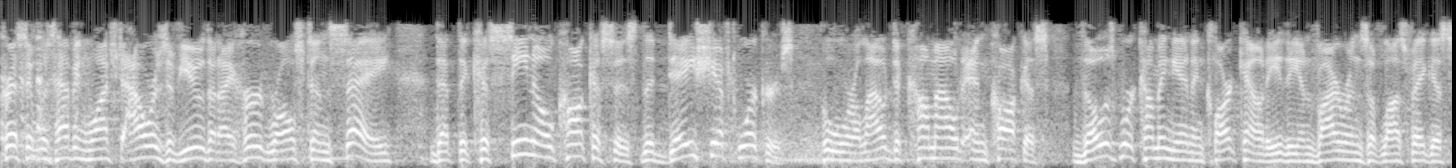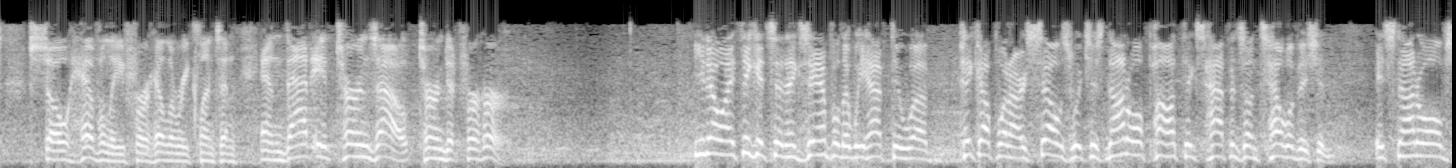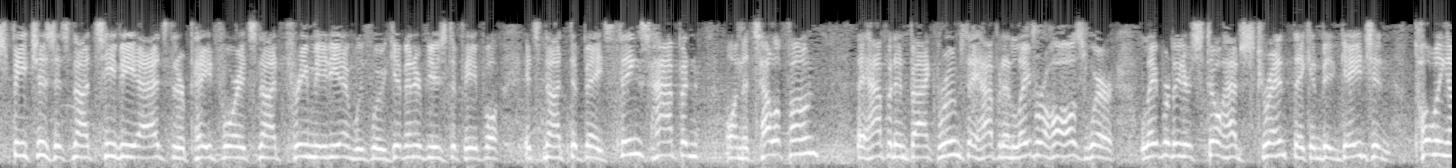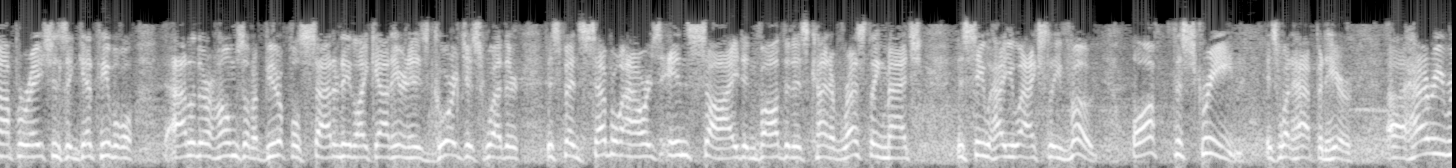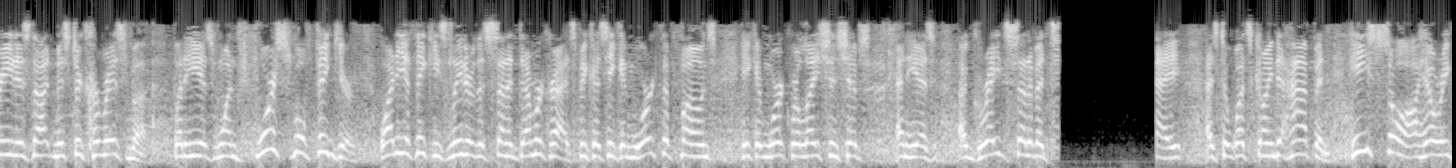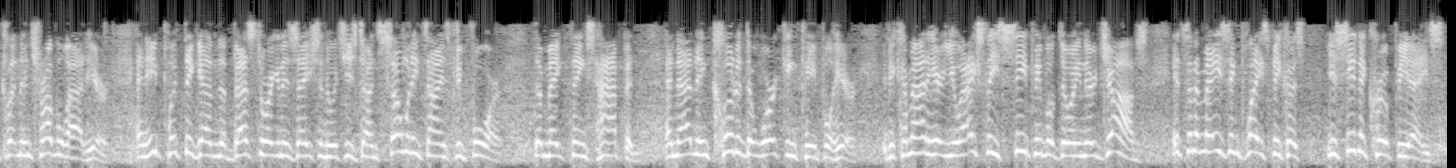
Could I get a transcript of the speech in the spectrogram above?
Chris, it was having watched hours of you that I heard Ralston say that the casino caucuses, the day shift workers who were allowed to come out and caucus, those were coming in in Clark County, the environs of Las Vegas, so heavily for Hillary Clinton, and that, it turns out, turned it for her. You know, I think it's an example that we have to uh, pick up on ourselves, which is not all politics happens on television. It's not all speeches. It's not TV ads that are paid for. It's not free media. We, we give interviews to people. It's not debates. Things happen on the telephone. They happen in back rooms. They happen in labor halls where labor leaders still have strength. They can be engaged in pulling operations and get people out of their homes on a beautiful Saturday like out here in this gorgeous weather to spend several hours inside involved in this kind of wrestling match to see how you actually vote. Off the screen is what happened here. Uh, Harry Reid is not Mr. Charisma, but he is one forceful figure. Why do you think he's leader of the Senate Democrats? Because he can work the phones, he can work relationships, and he has a great set of a as to what's going to happen. He saw Hillary Clinton in trouble out here, and he put together the best organization, which he's done so many times before, to make things happen. And that included the working people here. If you come out here, you actually see people doing their jobs. It's an amazing place because you see the croupiers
